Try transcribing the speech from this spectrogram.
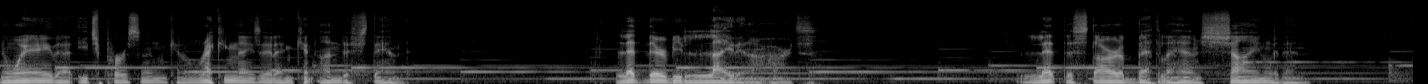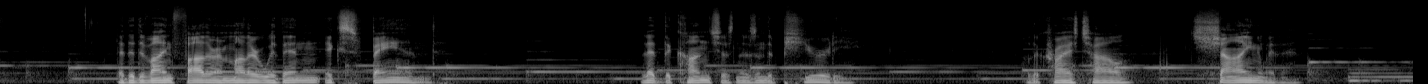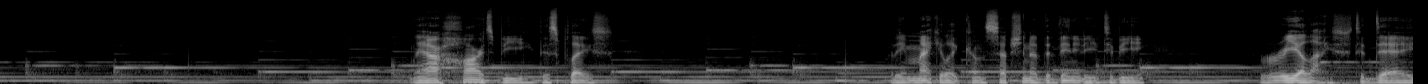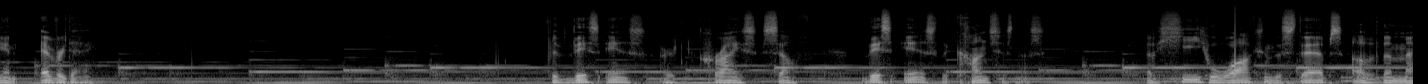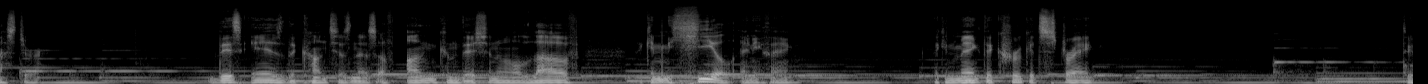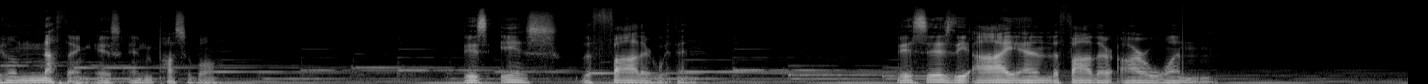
in a way that each person can recognize it and can understand. Let there be light in our hearts. Let the star of Bethlehem shine within. Let the Divine Father and Mother within expand. Let the consciousness and the purity of the Christ child shine within. May our hearts be this place for the Immaculate Conception of Divinity to be realized today and every day. For this is our Christ self. This is the consciousness of He who walks in the steps of the Master. This is the consciousness of unconditional love that can heal anything, that can make the crooked straight, to whom nothing is impossible. This is the Father within. This is the I and the Father are one.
